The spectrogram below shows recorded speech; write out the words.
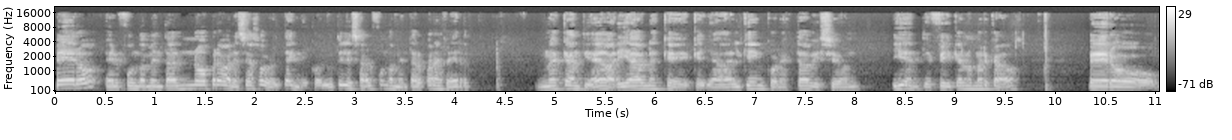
Pero el fundamental no prevalecía sobre el técnico, él utilizaba el fundamental para ver una cantidad de variables que, que ya alguien con esta visión identifica en los mercados, pero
